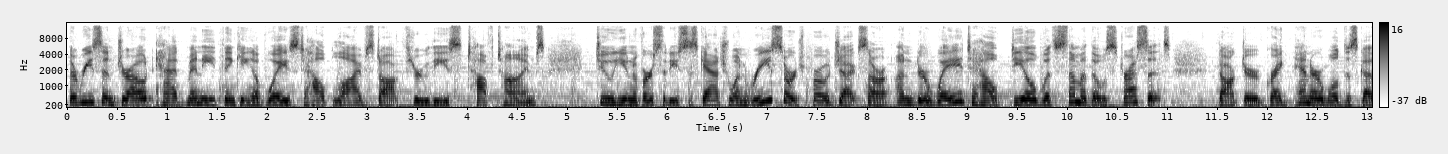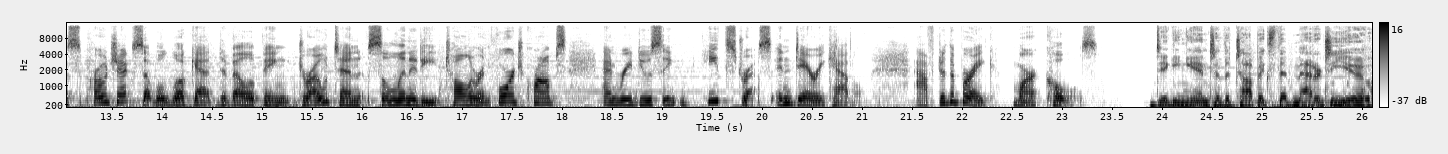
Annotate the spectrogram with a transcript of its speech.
The recent drought had many thinking of ways to help livestock through these tough times. Two University Saskatchewan research projects are underway to help deal with some of those stresses. Dr. Greg Penner will discuss projects that will look at developing drought and salinity tolerant forage crops and reducing heat stress in dairy cattle. After the break, Mark Coles. Digging into the topics that matter to you.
